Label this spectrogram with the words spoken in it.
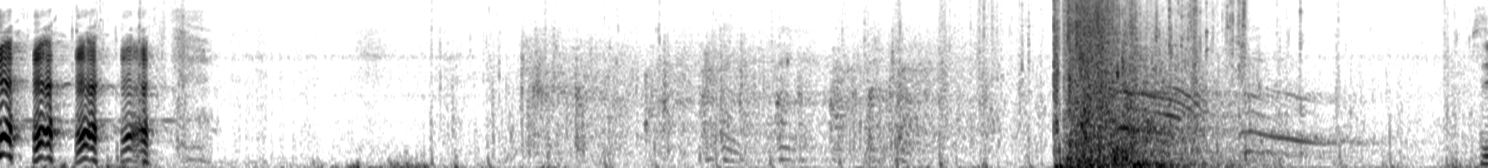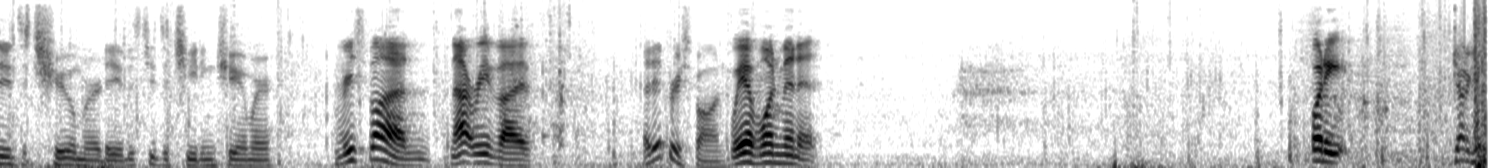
dude's a choomer, dude. This dude's a cheating choomer. Respawn, not revive. I did respawn. We have one minute. Buddy. Gotta get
